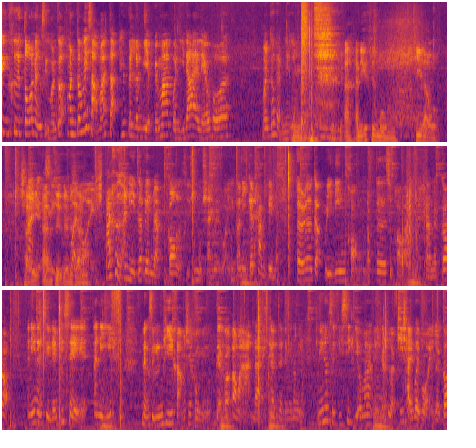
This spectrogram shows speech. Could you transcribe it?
ริงๆ คือโต๊ะหนังสือมันก็มันก็ไม่สามารถจัดให้เป็นระเบียบไปมากกว่านี้ได้แล้ว เพราะว่ามันก็แบบนี้แหอืละมอะอันนี้ก็คือมุมที่เราใช้อ่านหนังสือเป็นประจบ่อยๆก็คืออันนี้จะเป็นแบบกองหนังสือที่หนูใช้บ่อยๆอย่างตอนนี้ก็ทำเป็น Error กับ Reading ของดรสุภาวัฒน์นะคะแล้วก็อันนี้หนังสือเล่มพิเศษ อันนี้หนังสือรุ่นพี่ค่ะไม่ใช่ของหนูแต่ก็เอามาอ่านได้ก็จะได้ไม่ต้องเรียนอันนี้หนังสือฟิสิกส์เยอะมากก็คือแบบที่ใช้บ่อยๆ แล้วก็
